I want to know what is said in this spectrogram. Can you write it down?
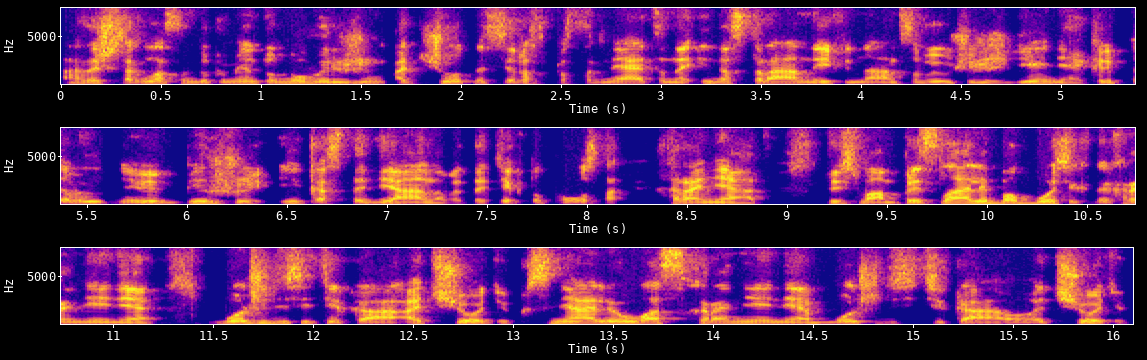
А значит, согласно документу, новый режим отчетности распространяется на иностранные финансовые учреждения, криптовалютные биржи и кастодианов. Это те, кто просто хранят. То есть вам прислали бабосик на хранение, больше 10к отчетик. Сняли у вас хранение, больше 10к отчетик.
